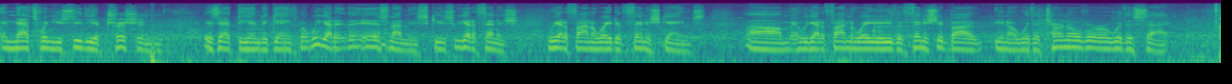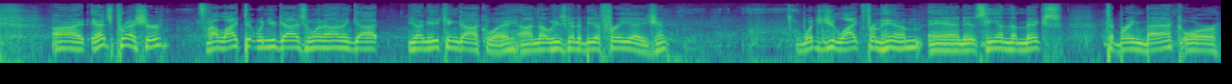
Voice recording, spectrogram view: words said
and that's when you see the attrition is at the end of games. But we got to, it's not an excuse. We got to finish. We got to find a way to finish games. Um, and we got to find a way to either finish it by, you know, with a turnover or with a sack. All right, edge pressure. I liked it when you guys went out and got Yannick Ngakoue. I know he's going to be a free agent. What did you like from him, and is he in the mix to bring back, or,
